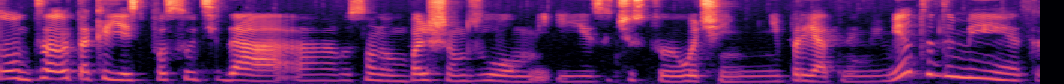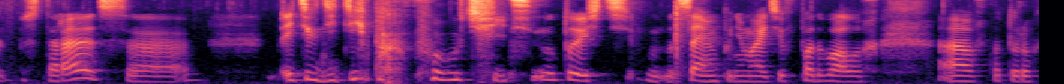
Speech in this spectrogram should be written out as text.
он так и есть, по сути, да, а в основном большим злом и зачастую очень неприятными методами как бы стараются этих детей получить. Ну, то есть, сами понимаете, в подвалах, а, в которых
